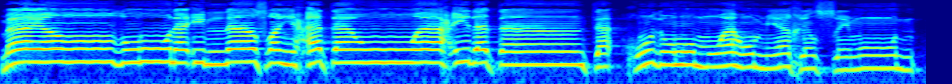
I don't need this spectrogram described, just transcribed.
مَا يَنظُرُونَ إِلَّا صَيْحَةً وَاحِدَةً تَأْخُذُهُمْ وَهُمْ يَخِصِّمُونَ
